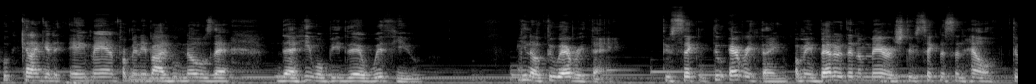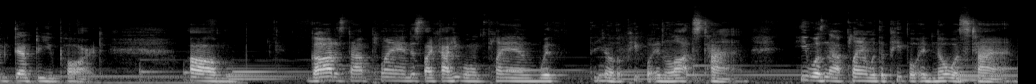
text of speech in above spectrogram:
Who can I get an amen from anybody who knows that that he will be there with you, you know, through everything. Through sickness, through everything. I mean, better than a marriage, through sickness and health, through death do you part. Um, God is not playing just like how he won't plan with you know the people in Lot's time. He was not playing with the people in Noah's time.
